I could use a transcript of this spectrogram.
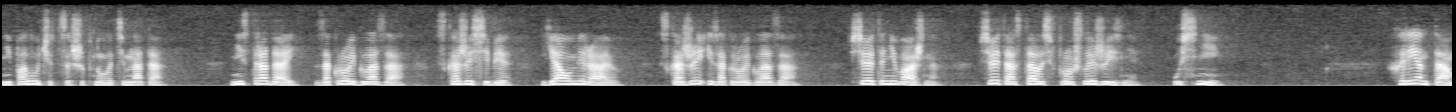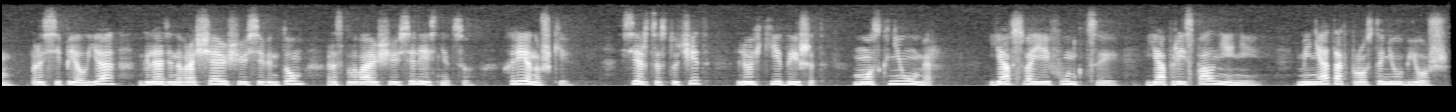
«Не получится», — шепнула темнота. «Не страдай, закрой глаза. Скажи себе, я умираю. Скажи и закрой глаза. Все это не важно. Все это осталось в прошлой жизни. Усни». «Хрен там!» – просипел я, глядя на вращающуюся винтом расплывающуюся лестницу. «Хренушки!» Сердце стучит, легкие дышат, мозг не умер. Я в своей функции, я при исполнении. Меня так просто не убьешь.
